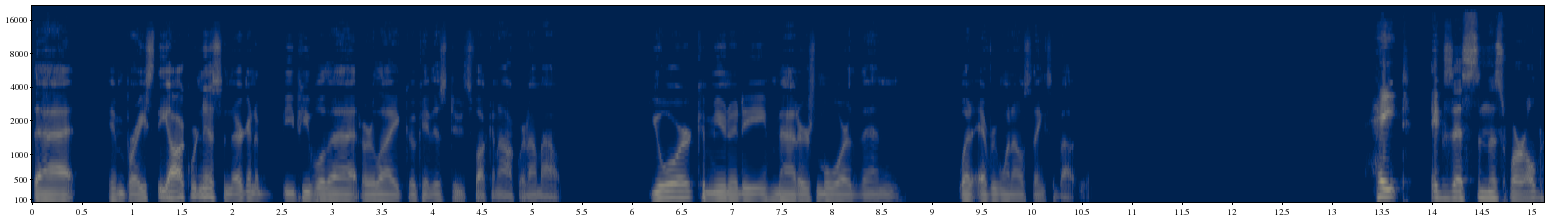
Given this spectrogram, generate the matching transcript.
that embrace the awkwardness and they're going to be people that are like, okay, this dude's fucking awkward. I'm out. Your community matters more than what everyone else thinks about you. Hate exists in this world.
